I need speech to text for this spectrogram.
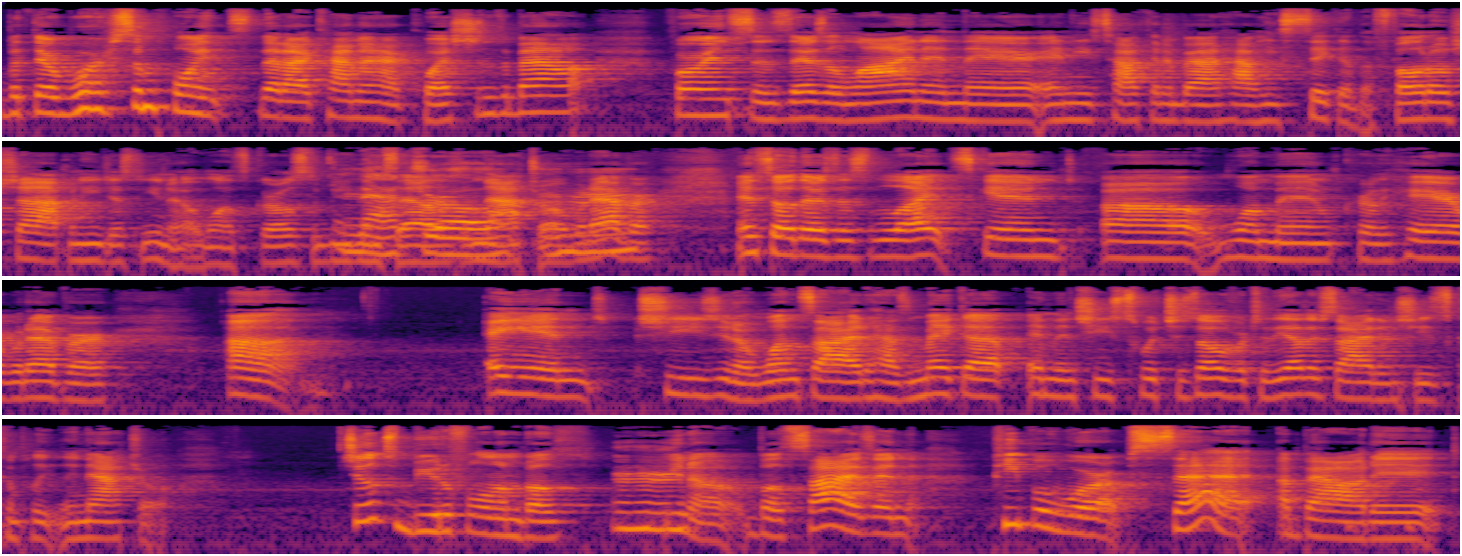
but there were some points that I kind of had questions about. For instance, there's a line in there, and he's talking about how he's sick of the Photoshop, and he just, you know, wants girls to be Natural. themselves, natural, Mhm. whatever. And so there's this light skinned uh, woman, curly hair, whatever, um, and she's, you know, one side has makeup, and then she switches over to the other side, and she's completely natural she looks beautiful on both mm-hmm. you know both sides. And people were upset about it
